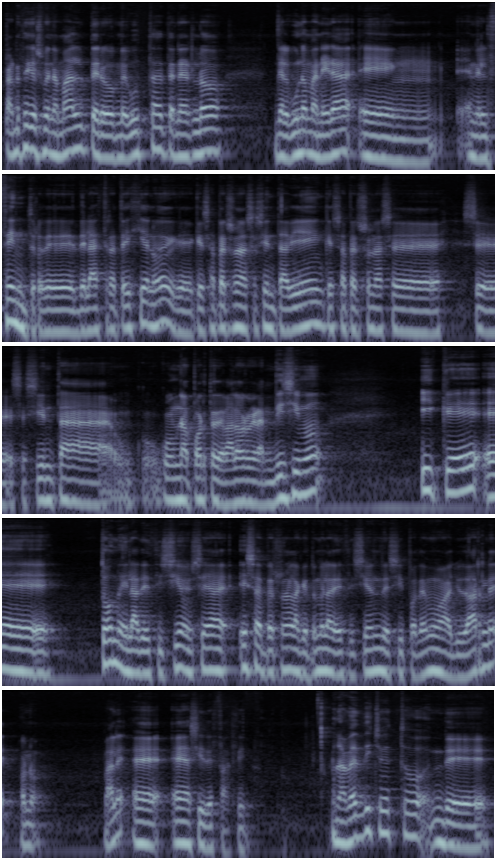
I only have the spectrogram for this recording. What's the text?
parece que suena mal, pero me gusta tenerlo de alguna manera en, el centro de, la estrategia, ¿no? que, esa persona se sienta bien, que esa persona se, sienta con un aporte de valor grandísimo y que eh, tome la decisión, sea esa persona la que tome la decisión de si podemos ayudarle o no. ¿Vale? es así de fácil. Una vez dicho esto de,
